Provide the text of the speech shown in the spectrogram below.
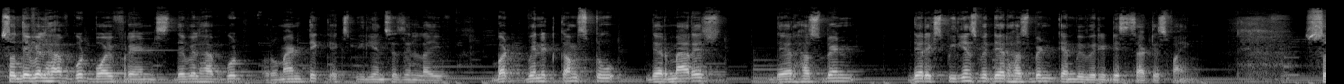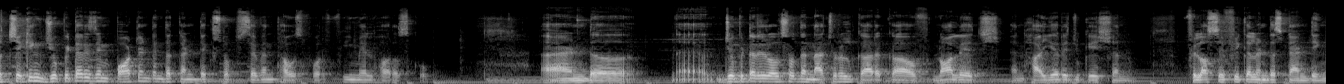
so they will have good boyfriends they will have good romantic experiences in life but when it comes to their marriage their husband their experience with their husband can be very dissatisfying so checking jupiter is important in the context of seventh house for female horoscope and uh, uh, jupiter is also the natural karaka of knowledge and higher education philosophical understanding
